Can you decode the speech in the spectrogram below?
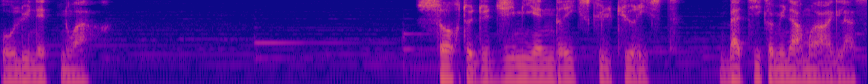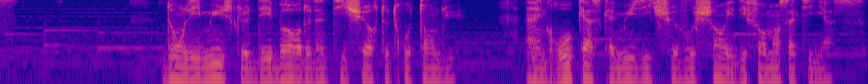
aux lunettes noires. Sorte de Jimi Hendrix culturiste, bâti comme une armoire à glace, dont les muscles débordent d'un t-shirt trop tendu, un gros casque à musique chevauchant et déformant sa tignasse.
